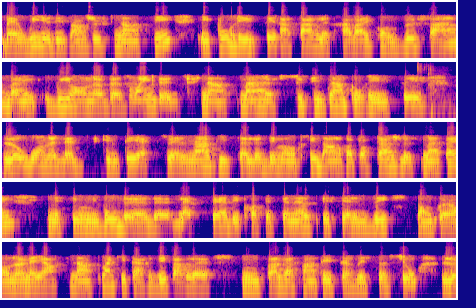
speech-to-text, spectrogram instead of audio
ben oui, il y a des enjeux financiers et pour réussir à faire le travail qu'on veut faire, ben oui, on a besoin de, du financement suffisant pour réussir. Là où on a de la difficulté actuellement, puis ça l'a démontré dans le reportage de ce matin, mais c'est au niveau de, de, l'accès à des professionnels spécialisés. Donc, euh, on a un meilleur financement qui est arrivé par le ministère de la Santé et des Services sociaux. Là,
